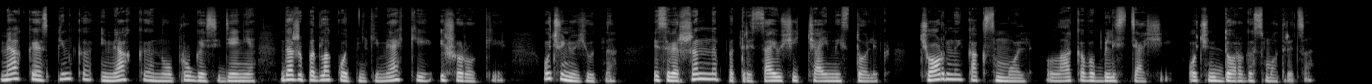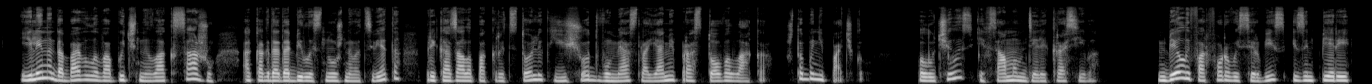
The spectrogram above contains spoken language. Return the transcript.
Мягкая спинка и мягкое, но упругое сиденье, даже подлокотники мягкие и широкие. Очень уютно. И совершенно потрясающий чайный столик. черный, как смоль, лаково-блестящий. Очень дорого смотрится. Елена добавила в обычный лак сажу, а когда добилась нужного цвета, приказала покрыть столик еще двумя слоями простого лака, чтобы не пачкал. Получилось и в самом деле красиво. Белый фарфоровый сервиз из империи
